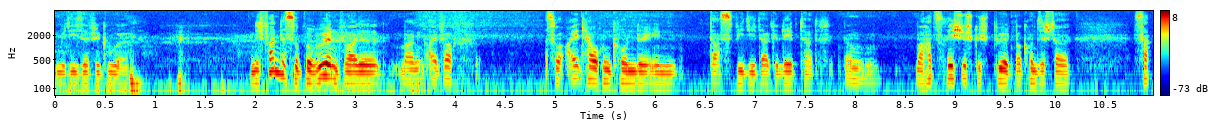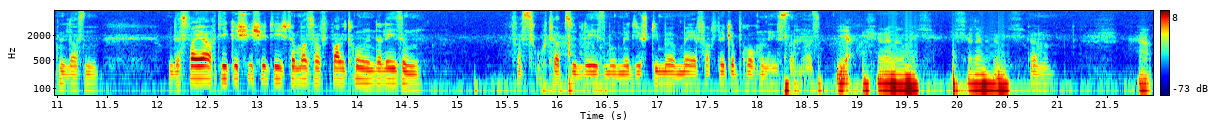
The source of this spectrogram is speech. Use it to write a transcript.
mit dieser Figur. Und ich fand es so berührend, weil man einfach so eintauchen konnte in das, wie die da gelebt hat. Man hat es richtig gespürt, man konnte sich da sacken lassen. Und das war ja auch die Geschichte, die ich damals auf Baltrum in der Lesung versucht habe zu lesen, wo mir die Stimme mehrfach weggebrochen ist damals. Ja, ich erinnere mich. Ich erinnere mich. Ja. Ja.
